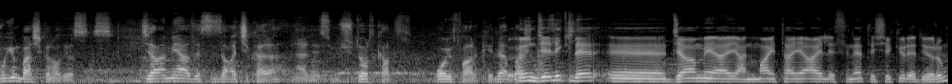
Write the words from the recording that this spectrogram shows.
bugün başkan oluyorsunuz. Camiada sizi açık ara neredeyse 3-4 kat oy farkıyla başkan Öncelikle e, camiaya yani Muay Thai ailesine teşekkür ediyorum.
